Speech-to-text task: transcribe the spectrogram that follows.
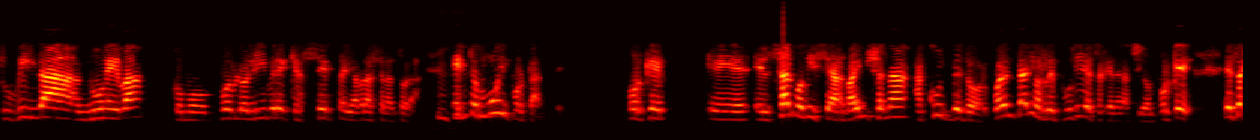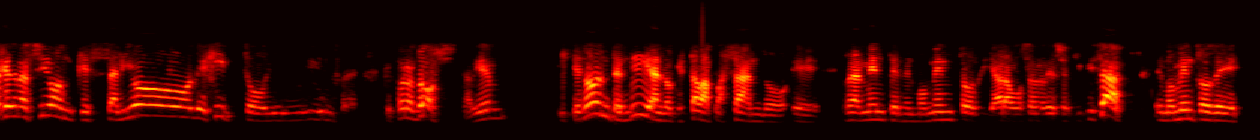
su vida nueva como pueblo libre que acepta y abraza la Torah. Esto es muy importante, porque eh, el Salmo dice, Arbaim Shana Akut Bedor, 40 años repudia esa generación, porque esa generación que salió de Egipto, y, que fueron dos, ¿está bien? Y que no entendían lo que estaba pasando eh, realmente en el momento, y ahora vamos a hablar de eso aquí quizá, el momento de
